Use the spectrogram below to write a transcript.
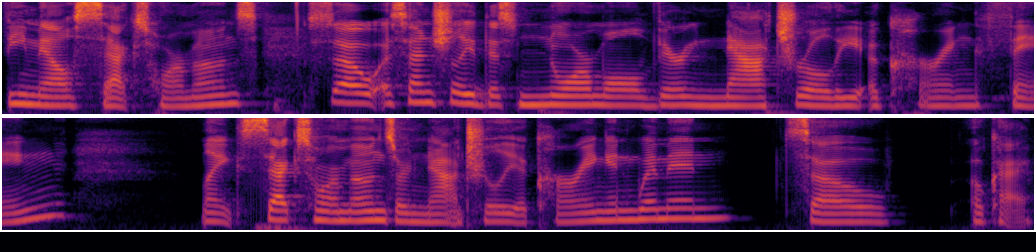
female sex hormones. So essentially, this normal, very naturally occurring thing, like sex hormones are naturally occurring in women. So, okay.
